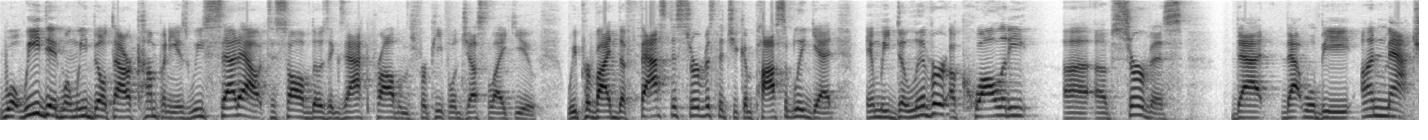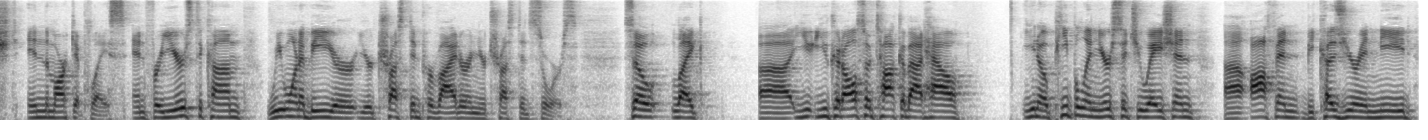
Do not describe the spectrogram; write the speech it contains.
What we did when we built our company is we set out to solve those exact problems for people just like you. We provide the fastest service that you can possibly get and we deliver a quality uh, of service that that will be unmatched in the marketplace. And for years to come, we want to be your your trusted provider and your trusted source. So like uh, you, you could also talk about how, you know, people in your situation, uh, often because you're in need,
